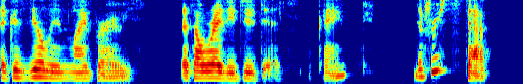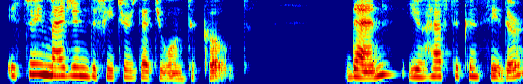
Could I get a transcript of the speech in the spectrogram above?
a gazillion libraries that already do this, okay? The first step is to imagine the features that you want to code. Then you have to consider,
